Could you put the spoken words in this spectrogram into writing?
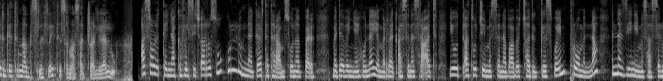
እድገትና ብስለት ላይ ተጽዕኖ አሳድራል ይላሉ። አስራ ሁለተኛ ክፍል ሲጨርሱ ሁሉም ነገር ተተራምሶ ነበር። መደበኛ የሆነ የምረቃ ስነ ስርዓት፣ የወጣቶች የመሰነባበቻ ድግስ ወይም ፕሮም እና እነዚህን የመሳሰሉ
